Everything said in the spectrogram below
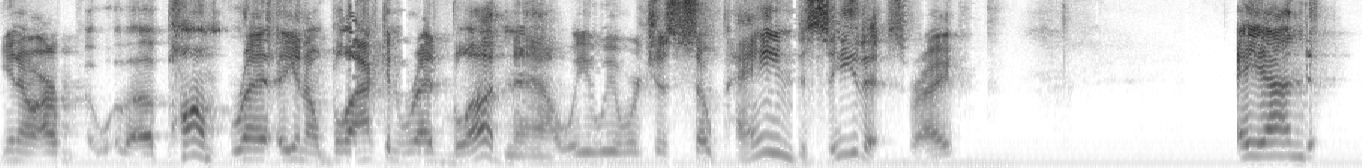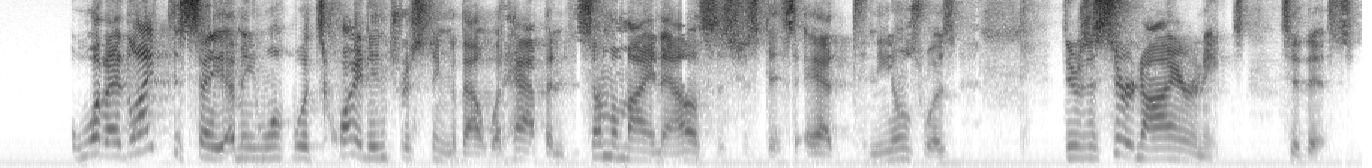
you know, our uh, pump red, you know, black and red blood now. We, we were just so pained to see this, right? And what I'd like to say, I mean, what, what's quite interesting about what happened, some of my analysis, just to add to Neil's, was there's a certain irony to this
